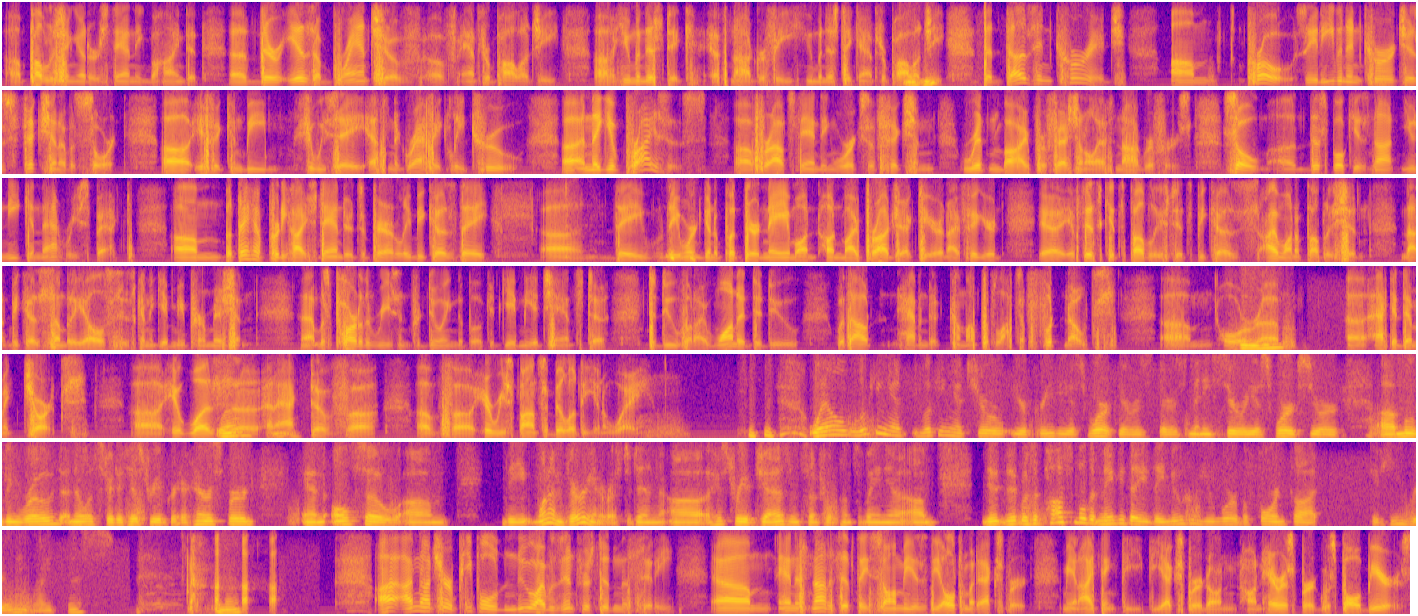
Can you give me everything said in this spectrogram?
uh, publishing it or standing behind it. Uh, there is a branch of, of anthropology, uh, humanistic ethnography, humanistic anthropology, mm-hmm. that does encourage um, prose. It even encourages fiction of a sort, uh, if it can be, should we say, ethnographically true. Uh, and they give prizes uh, for outstanding works of fiction written by professional ethnographers. So uh, this book is not unique in that respect, um, but they have pretty high standards apparently because they. Uh, they they weren't going to put their name on on my project here and i figured uh, if this gets published it's because i want to publish it not because somebody else is going to give me permission that was part of the reason for doing the book it gave me a chance to to do what i wanted to do without having to come up with lots of footnotes um, or mm-hmm. uh, uh, academic charts. Uh, it was well, uh, an act of uh, of uh, irresponsibility in a way. well, looking at looking at your your previous work, there's there's many serious works. Your uh, Moving Road, an illustrated history of Greater Harrisburg, and also um, the one I'm very interested in, uh, a history of jazz in Central Pennsylvania. Um, was it possible that maybe they they knew who you were before and thought, did he really write this? I, I'm not sure. People knew I was interested in the city, um, and it's not as if they saw me as the ultimate expert. I mean, I think the the expert on on Harrisburg was Paul Beers,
